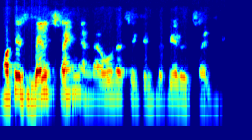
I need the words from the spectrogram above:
What is Bell's sign and how does it interfere with surgery?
